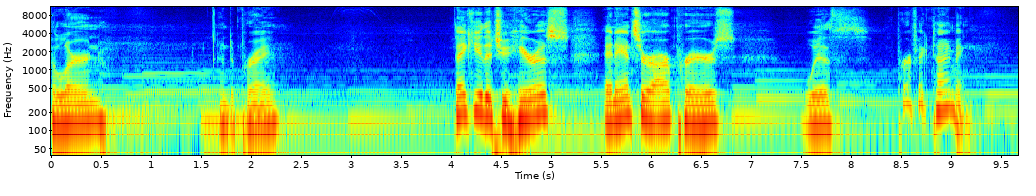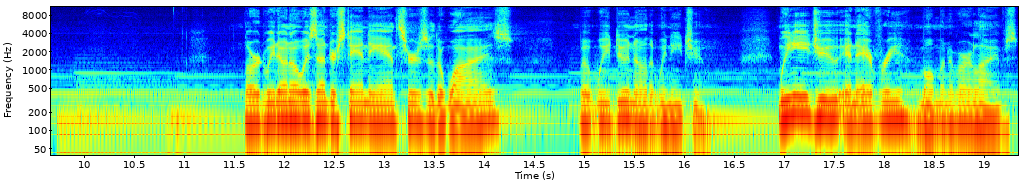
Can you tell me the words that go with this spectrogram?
to learn and to pray. Thank you that you hear us and answer our prayers with perfect timing. Lord, we don't always understand the answers or the whys, but we do know that we need you. We need you in every moment of our lives.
